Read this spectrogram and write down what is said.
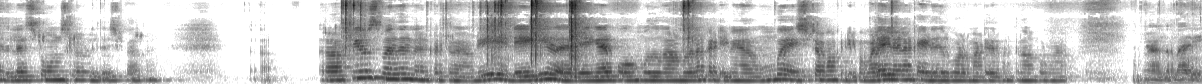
இதில் ஸ்டோன்ஸ்லாம் விழுந்து வச்சு பாருங்க ரஃப்யூஸ் வந்து நான் கட்டுவேன் அப்படியே டெய்லி எங்கேயாவது போகும்போது வரும்போதெல்லாம் கட்டிப்பேன் ரொம்ப இஷ்டமாக கட்டிப்பேன் வலையிலலாம் கையில் போட மாட்டேன் மட்டும் தான் போடுவேன் அந்த மாதிரி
